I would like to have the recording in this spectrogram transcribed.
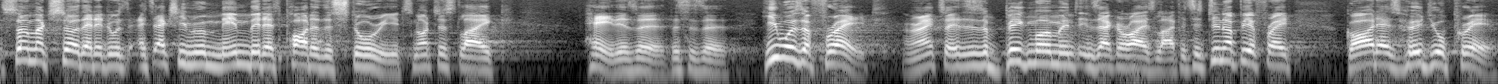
so much so that it was, it's actually remembered as part of the story. It's not just like, hey, there's a, this is a, he was afraid, all right? So this is a big moment in Zechariah's life. It says, do not be afraid. God has heard your prayer.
